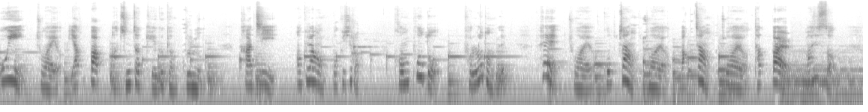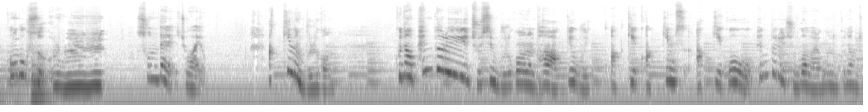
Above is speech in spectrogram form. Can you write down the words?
오이 좋아요. 약밥 아 진짜 개극혐 굶음. 가지 아 그냥 먹기 싫어. 건포도 별로던데. 회 좋아요. 곱창 좋아요. 막창 좋아요. 닭발 맛있어. 콩국수 음, 순대 좋아요. 아끼는 물건 그냥 팬들이 주신 물건은 다 아끼고 있- 아끼 아낌 아끼고 팬들이 준 거 말고는 그냥 다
